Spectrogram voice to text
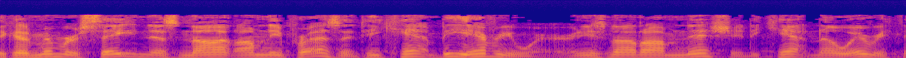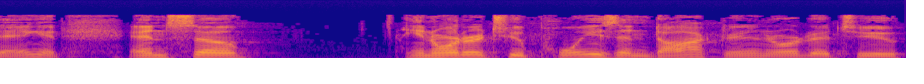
Because remember, Satan is not omnipresent. He can't be everywhere, and he's not omniscient. He can't know everything. And, and so, in order to poison doctrine, in order to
